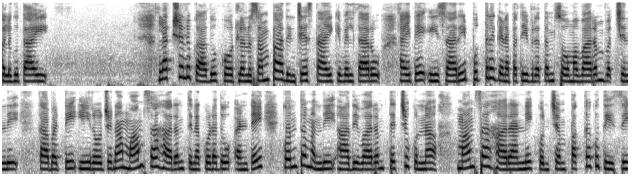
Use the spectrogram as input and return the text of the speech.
కలుగుతాయి. లక్షలు కాదు కోట్లను సంపాదించే స్థాయికి వెళ్తారు. అయితే ఈసారి పుత్ర గణపతి వ్రతం సోమవారం వచ్చింది. కాబట్టి ఈ రోజున మాంసాహారం తినకూడదు అంటే కొంతమంది ఆదివారం తెచ్చుకున్న మాంసాహారాన్ని కొంచెం పక్కకు తీసి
